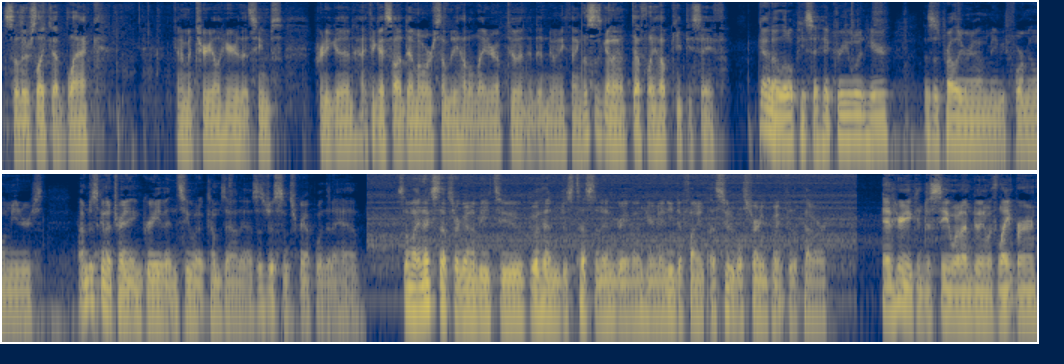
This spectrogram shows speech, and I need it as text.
So there's like a black kind of material here that seems pretty good. I think I saw a demo where somebody held a lighter up to it and it didn't do anything. This is going to definitely help keep you safe. Got a little piece of hickory wood here. This is probably around maybe four millimeters. I'm just going to try to engrave it and see what it comes out as. This is just some scrap wood that I have. So my next steps are going to be to go ahead and just test an engrave on here, and I need to find a suitable starting point for the power. And here you can just see what I'm doing with Lightburn.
